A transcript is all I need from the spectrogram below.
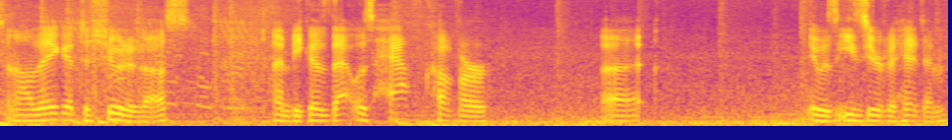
So now they get to shoot at us. And because that was half cover, uh, it was easier to hit him.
